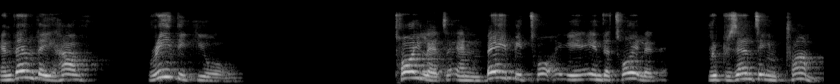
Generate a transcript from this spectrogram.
And then they have ridicule toilet and baby to in the toilet representing Trump.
